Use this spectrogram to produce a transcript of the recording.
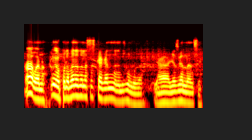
Ah, bueno, digo, por lo menos no la estás cagando en el mismo lugar. Ya, ya es ganancia.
